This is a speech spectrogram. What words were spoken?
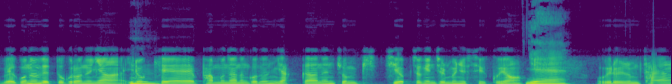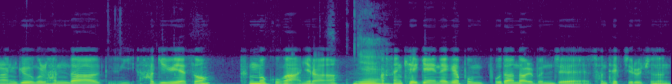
외고는 왜 또 그러느냐 이렇게 반문하는 거는 약간은 좀 비- 지엽적인 질문일 수 있고요. 예. 오히려 좀 다양한 교육을 한다 하기 위해서 특목고가 아니라 예. 학생 개개인에게 보- 보다 넓은 이제 선택지를 주는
